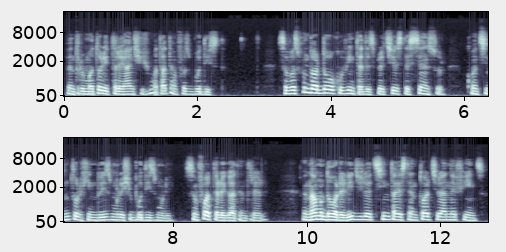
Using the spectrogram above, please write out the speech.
Pentru următorii trei ani și jumătate am fost budist. Să vă spun doar două cuvinte despre ce este sensul, conținutul hinduismului și budismului. Sunt foarte legate între ele. În amândouă religiile, ținta este întoarcerea în neființă.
